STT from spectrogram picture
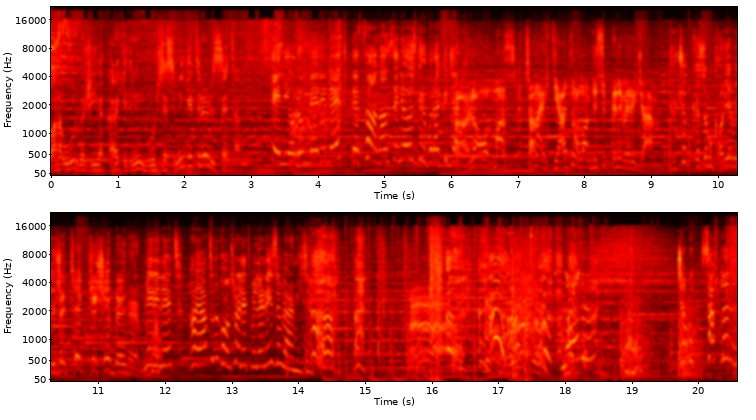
bana Uğur Böceği ve Kara Kedi'nin mucizesini getirirse tabii. Geliyorum Merinet. Defa anan seni özgür bırakacak. Öyle olmaz. Sana ihtiyacın olan disiplini vereceğim. Küçük kızımı koruyabilecek tek kişi benim. Merinet, hayatını kontrol etmelerine izin vermeyeceğim. Ne oluyor? Çabuk saklanın.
